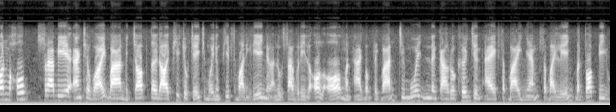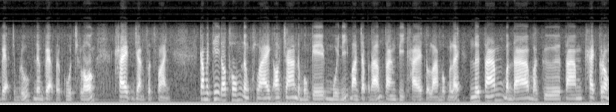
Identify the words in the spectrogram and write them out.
បនមហូបស្រាបៀរ Anchor Y បានបញ្ចប់ទៅដោយភាពជោគជ័យជាមួយនឹងភាពសប្បាយរីករាយនិងអនុស្សាវរីយ៍ល្អល្អមិនអាចបំភ្លេចបានជាមួយនឹងការរកឃើញជើងឯកសប្បាយញ៉ាំសប្បាយលេងបន្ទាប់ពីវគ្គជំរុះនិងវគ្គប្រកួតឆ្លងខេត្តយ៉ាងស្វិតស្វាញ កម្មវិធីដ៏ធំនិងប្លែកអស្ចារ្យដំបូងគេមួយនេះបានចាប់ផ្ដើមតាំងពីខែតុលាមកម្លេះនៅតាមបណ្ដាបើគឺតាមខេត្តក្រុង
